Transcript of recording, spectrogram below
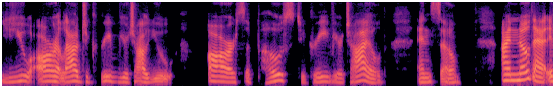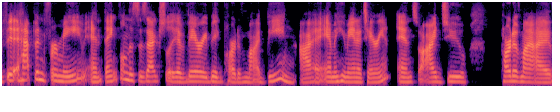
you are allowed to grieve your child. You are supposed to grieve your child. And so I know that if it happened for me, and thankfulness is actually a very big part of my being. I am a humanitarian, and so I do part of my I,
